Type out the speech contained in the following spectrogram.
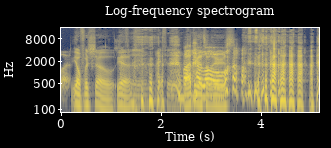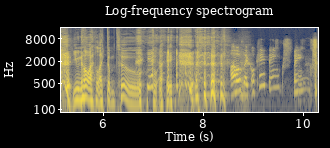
But yo, for sure, yeah. I feel you. but I think hello. hilarious. you know, I like them too. Yeah. Like... I was like, okay, thanks, thanks.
